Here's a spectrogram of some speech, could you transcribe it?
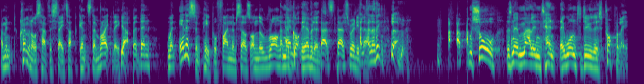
I mean, criminals have the state up against them rightly. Yeah. But then when innocent people find themselves on the wrong and they've end, got the evidence. That's that's really and, and I think look. I'm sure there's no malintent. They want to do this properly,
